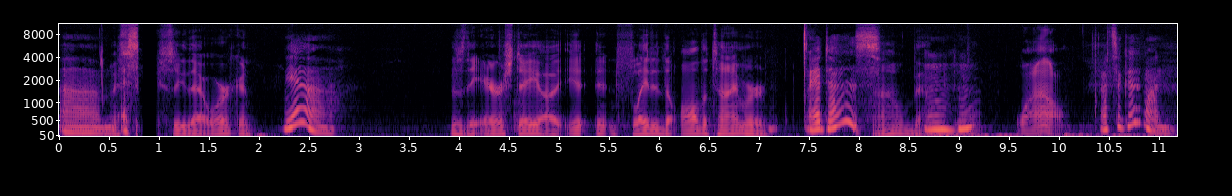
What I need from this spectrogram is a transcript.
Um, I see, that working. yeah, Does the air stay uh, inflated the, all the time, or it does. about Mm-hmm. Wow. That's a good one.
